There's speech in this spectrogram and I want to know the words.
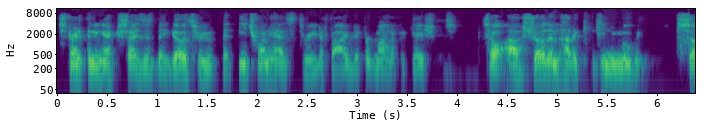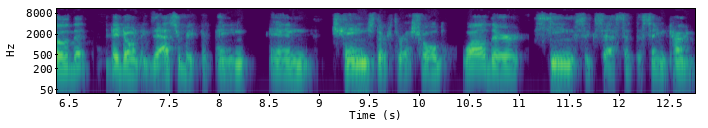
strengthening exercises they go through that each one has three to five different modifications. So I'll show them how to continue moving so that they don't exacerbate their pain and change their threshold while they're seeing success at the same time.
